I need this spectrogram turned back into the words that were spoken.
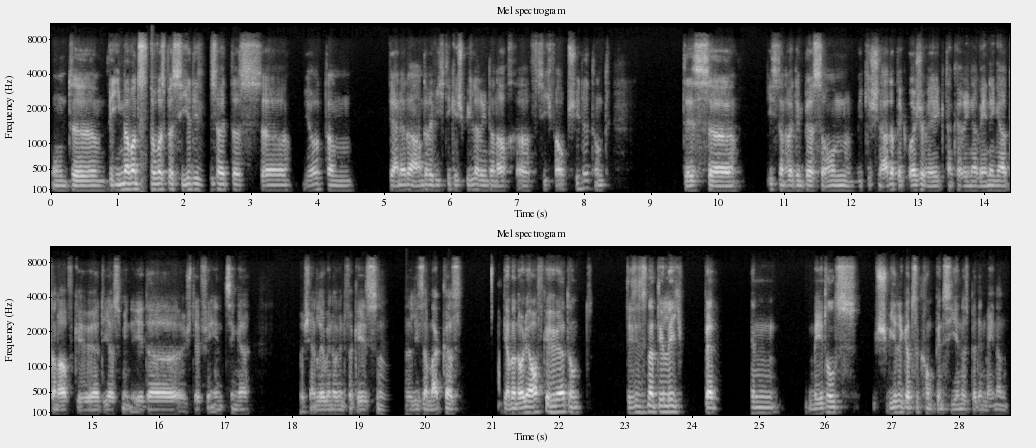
Und äh, wie immer, wenn sowas passiert, ist halt, dass äh, ja, dann die eine oder andere wichtige Spielerin dann auch äh, sich verabschiedet. Und das äh, ist dann halt in Person, Vicky Schnaderbeck war schon weg, dann Karina Wenninger hat dann aufgehört, Jasmin Eder, Steffi Enzinger, wahrscheinlich habe ich noch einen vergessen, Lisa Mackers. Die haben dann alle aufgehört und das ist natürlich bei den Mädels schwieriger zu kompensieren als bei den Männern.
